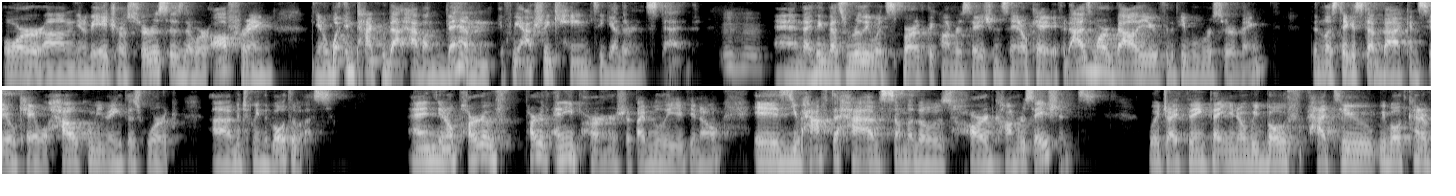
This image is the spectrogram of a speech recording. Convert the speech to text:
or um, you know, the HR services that we're offering? you know what impact would that have on them if we actually came together instead mm-hmm. and i think that's really what sparked the conversation saying okay if it adds more value for the people we're serving then let's take a step back and say okay well how can we make this work uh, between the both of us? And you know part of part of any partnership i believe you know is you have to have some of those hard conversations which i think that you know we both had to we both kind of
